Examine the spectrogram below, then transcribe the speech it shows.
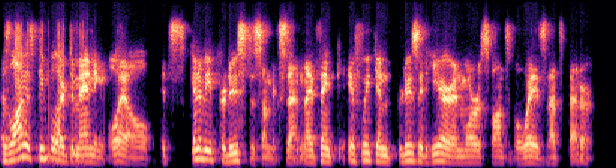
As long as people are demanding oil, it's going to be produced to some extent. And I think if we can produce it here in more responsible ways, that's better.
